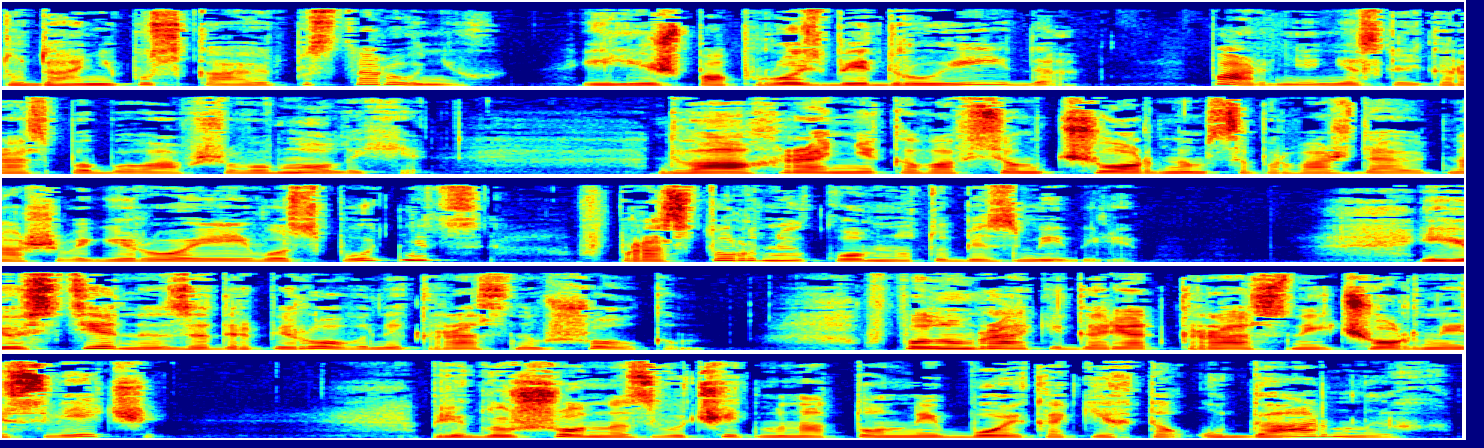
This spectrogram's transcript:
Туда не пускают посторонних, и лишь по просьбе друида, парня, несколько раз побывавшего в Молохе. Два охранника во всем черном сопровождают нашего героя и его спутниц в просторную комнату без мебели. Ее стены задрапированы красным шелком, в полумраке горят красные и черные свечи. Приглушенно звучит монотонный бой каких-то ударных,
